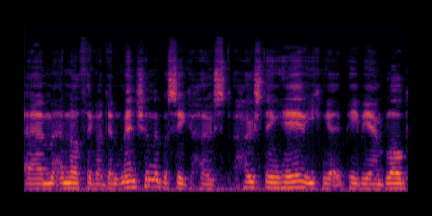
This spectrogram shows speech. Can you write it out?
Um, another thing I didn't mention that was SeekaHost hosting here, you can get a PBN blog.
